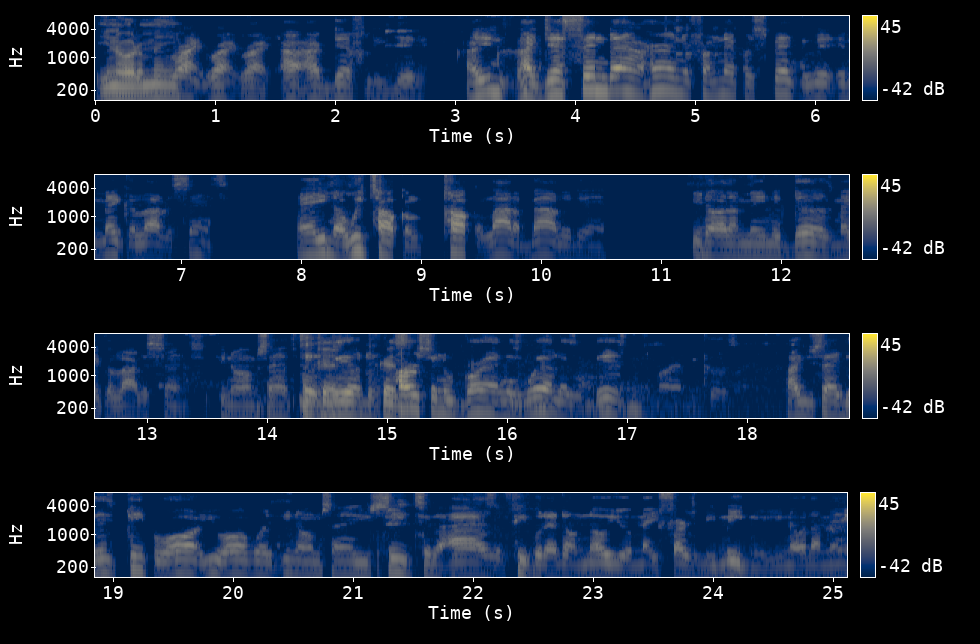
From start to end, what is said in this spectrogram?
you know what I mean. Right, right, right. I, I definitely get it. I like just sitting down, hearing it from that perspective. It, it make a lot of sense. And you know, we talk a talk a lot about it, and you know what I mean. It does make a lot of sense. You know what I'm saying? To Because- build a personal brand as well as a business brand, because like you say, these people are you always, you know what I'm saying. You see to the eyes of people that don't know you may first be meeting you. You know what I mean?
